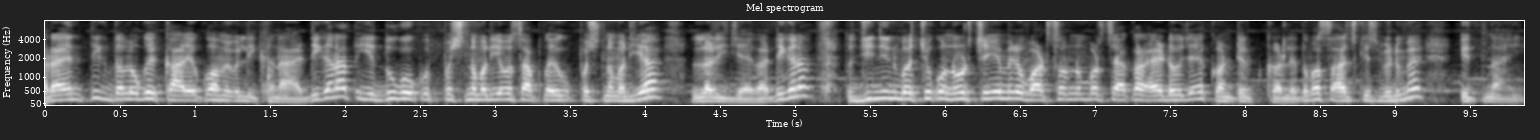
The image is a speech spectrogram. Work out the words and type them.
राजनीतिक दलों के कार्य को हमें लिखना है, ठीक है ना? तो ये दो पच्चीस नंबर में से आपका एगो पच्चीस नंबर लड़ी जाएगा, ठीक है ना? तो जिन जिन बच्चों को नोट चाहिए, मेरे व्हाट्सअप नंबर से आकर ऐड हो जाए कॉन्टेक्ट कर ले। तो बस आज की इस वीडियो में इतना ही।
